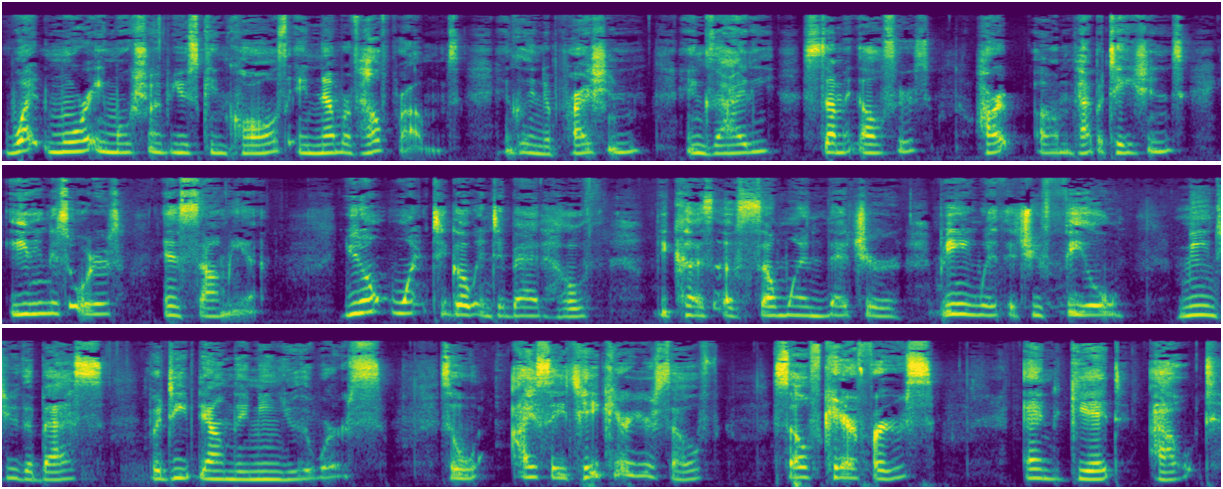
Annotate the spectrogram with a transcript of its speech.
What more emotional abuse can cause a number of health problems, including depression, anxiety, stomach ulcers, heart um, palpitations, eating disorders, insomnia. You don't want to go into bad health because of someone that you're being with that you feel means you the best, but deep down they mean you the worst. So I say take care of yourself, self care first, and get out.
